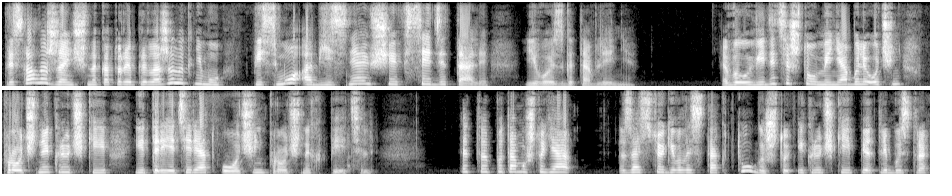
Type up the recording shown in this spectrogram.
прислала женщина, которая приложила к нему письмо, объясняющее все детали его изготовления. Вы увидите, что у меня были очень прочные крючки и третий ряд очень прочных петель. Это потому, что я застегивалась так туго, что и крючки, и петли быстро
